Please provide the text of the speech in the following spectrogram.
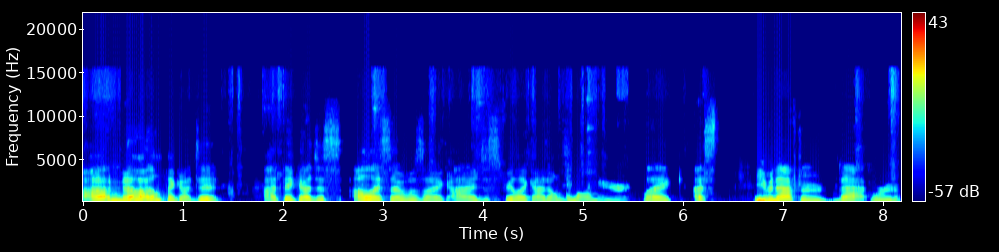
Uh, no, I don't think I did. I think I just all I said was like I just feel like I don't belong here. Like I even after that where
